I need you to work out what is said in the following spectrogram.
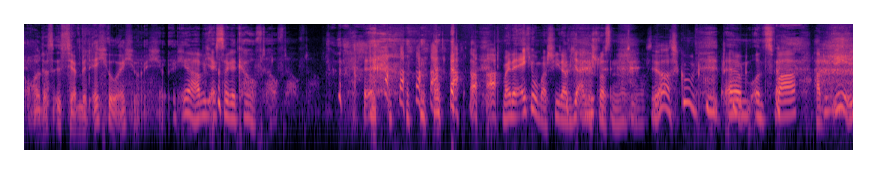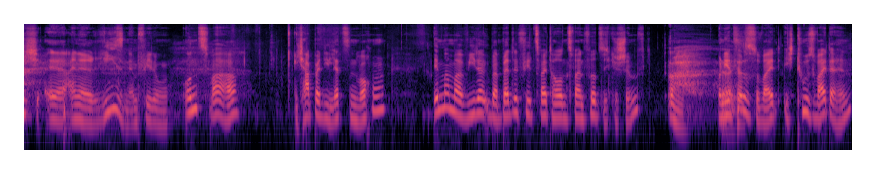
Oh, das ist ja mit Echo, Echo, Echo. Echo. Ja, habe ich extra gekauft. Auf, auf, auf. Meine Echo-Maschine habe ich hier angeschlossen. Ja, ist gut, gut. Ähm, und zwar habe ich äh, eine Riesenempfehlung. Und zwar, ich habe ja die letzten Wochen immer mal wieder über Battlefield 2042 geschimpft. Und ja, jetzt ist es soweit, ich tue es weiterhin.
